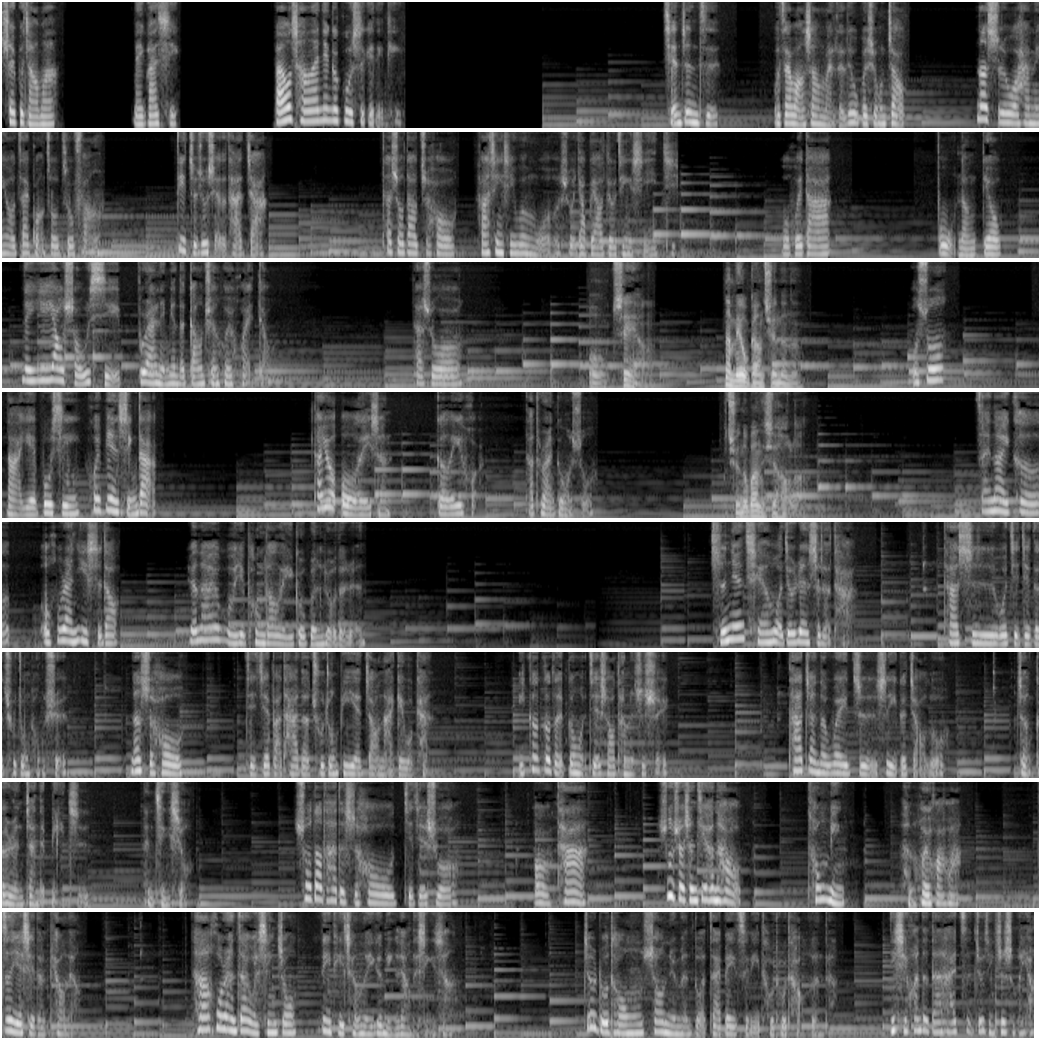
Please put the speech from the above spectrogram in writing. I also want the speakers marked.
Speaker 1: 睡不着吗？没关系，白无常来念个故事给你听。前阵子我在网上买了六个胸罩，那时我还没有在广州租房，地址就写了他家。他收到之后发信息问我说要不要丢进洗衣机，我回答不能丢，内衣要手洗，不然里面的钢圈会坏掉。他说：“
Speaker 2: 哦，这样啊，那没有钢圈的呢？”
Speaker 1: 我说：“那也不行，会变形的。”他又哦了一声，隔了一会儿，他突然跟我说：“
Speaker 2: 我全都帮你洗好了。”
Speaker 1: 在那一刻，我忽然意识到，原来我也碰到了一个温柔的人。十年前我就认识了他，他是我姐姐的初中同学。那时候，姐姐把她的初中毕业照拿给我看，一个个的跟我介绍他们是谁。他站的位置是一个角落，整个人站得笔直，很清秀。说到他的时候，姐姐说：“哦，他数学成绩很好，聪明。”很会画画，字也写得很漂亮。他忽然在我心中立体成了一个明亮的形象，就如同少女们躲在被子里偷偷讨论的：“你喜欢的男孩子究竟是什么样？”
